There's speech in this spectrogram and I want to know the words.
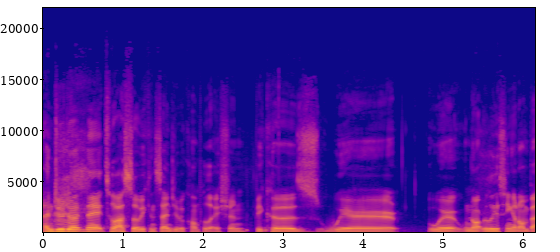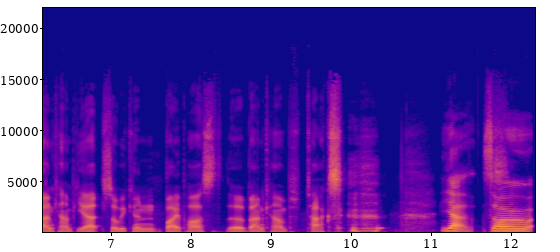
and do donate to us so we can send you a compilation because we're we're not releasing it on Bandcamp yet, so we can bypass the Bandcamp tax. yeah. So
